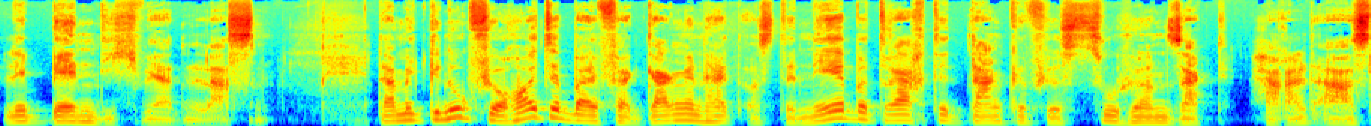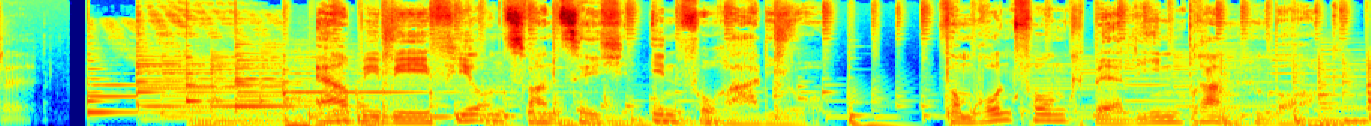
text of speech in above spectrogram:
lebendig werden lassen. Damit genug für heute bei Vergangenheit aus der Nähe betrachtet. Danke fürs Zuhören, sagt Harald Asel. RBB 24 Inforadio vom Rundfunk Berlin-Brandenburg.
